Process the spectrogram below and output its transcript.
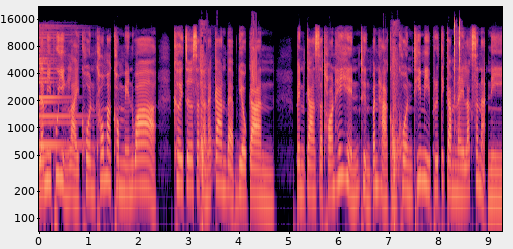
และมีผู้หญิงหลายคนเข้ามาคอมเมนต์ว่า เคยเจอสถานการณ์แบบเดียวกัน เป็นการสะท้อนให้เห็นถึงปัญหาของคนที่มีพฤติกรรมในลักษณะนี้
